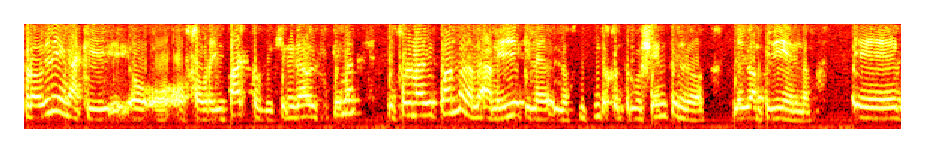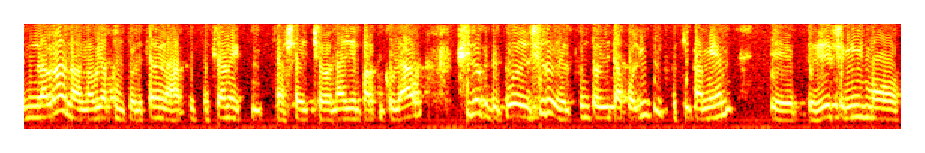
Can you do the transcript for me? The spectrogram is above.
problemas que o, sobre impactos que generaba el sistema que fueron adecuando a, medida que los distintos contribuyentes lo, iban pidiendo. Eh, la verdad no, no voy a puntualizar en las apreciaciones que, haya hecho nadie en particular, sí lo que te puedo decir desde el punto de vista político es que también eh, desde ese mismo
